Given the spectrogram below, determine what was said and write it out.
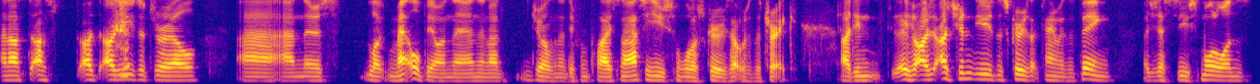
and I I, I, I use a drill, uh, and there's like metal behind there, and then I drill in a different place. And I actually used smaller screws. That was the trick. I didn't. I, I shouldn't use the screws that came with the thing. I just used smaller ones,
